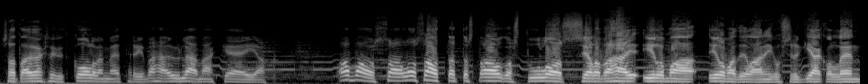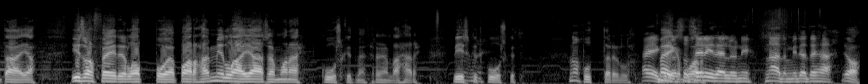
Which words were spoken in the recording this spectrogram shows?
193 metriä, vähän ylämäkeä ja avaus saa losauttaa tosta aukosta tulos. Siellä on vähän ilmaa, ilmatilaa niin kuin sillä kiekon lentää ja iso feidi loppuu ja parhaimmillaan jää semmonen 60 metrinen lähäri. 50-60 no. putterilla. Ei, kun jos on selitellyt, niin näytä mitä tehdään. Joo.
